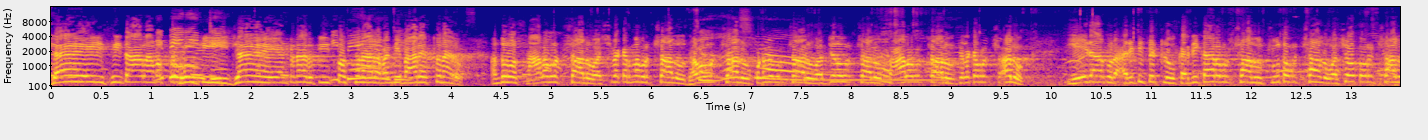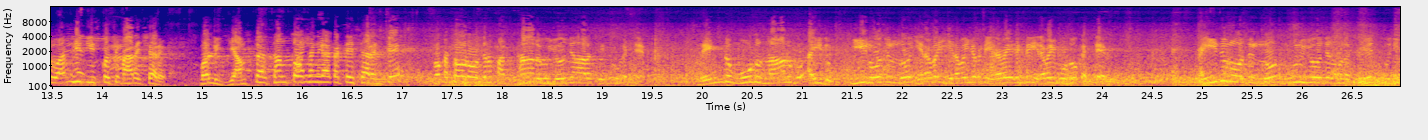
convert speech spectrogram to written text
జై సీతారామ? ప్రభుకి జై అంటున్నారు తీసుకొస్తున్నారు అవన్నీ బారేస్తున్నారు అందులో సాల వృక్షాలు అశ్వకర్ణ వృక్షాలు ధవ వృక్షాలు పుట్ట వృక్షాలు అర్జున వృక్షాలు తాళ వృక్షాలు తిలక వృక్షాలు ఏడాకులు అరటి చెట్లు కర్ణికార వృక్షాలు చూత వృక్షాలు అశోక వృక్షాలు అన్ని తీసుకొచ్చి మారేశారు. వాళ్ళు ఎంత సంతోషంగా కట్టేశారంటే ఒకటో రోజున పద్నాలుగు యోజనాల సేతు కట్టారు. రెండు మూడు నాలుగు ఐదు. ఈ రోజుల్లో ఇరవై ఇరవై ఒకటి ఇరవై రెండు ఇరవై మూడు కట్టారు. ఐదు రోజుల్లో నూరు యోజనముల సేతుని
